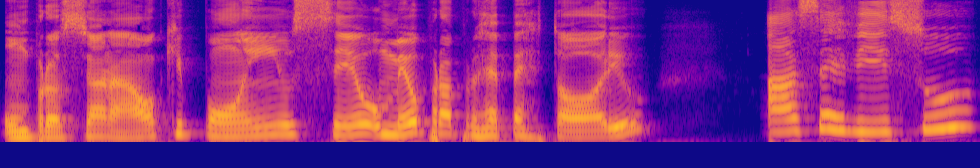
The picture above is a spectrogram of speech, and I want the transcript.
um profissional que põe o seu, o meu próprio repertório a serviço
